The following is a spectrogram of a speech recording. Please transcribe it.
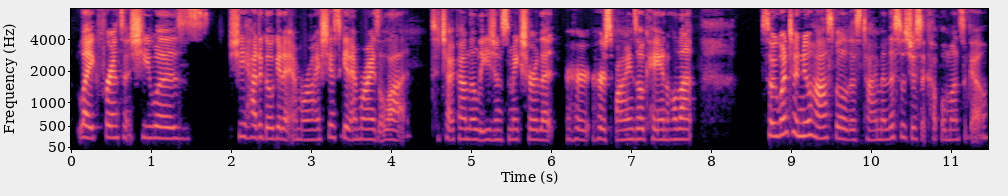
like for instance she was she had to go get an mri she has to get mris a lot to check on the lesions to make sure that her her spine's okay and all that so we went to a new hospital this time and this was just a couple months ago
